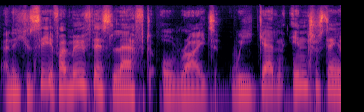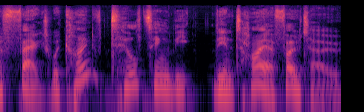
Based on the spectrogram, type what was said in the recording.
And you can see if I move this left or right, we get an interesting effect. We're kind of tilting the, the entire photo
